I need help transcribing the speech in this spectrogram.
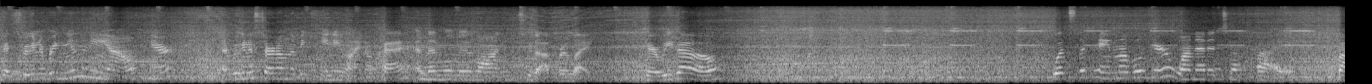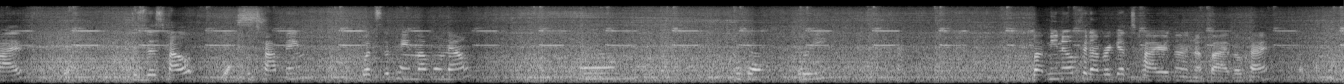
Okay, so we're gonna bring in the knee out here, and we're gonna start on the bikini line, okay? And then we'll move on to the upper leg. Here we go. What's the pain level here? One at a time. Five. Five? Does this help? Yes. The tapping? What's the pain level now? Um, like a three. Let me know if it ever gets higher than a five, okay?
